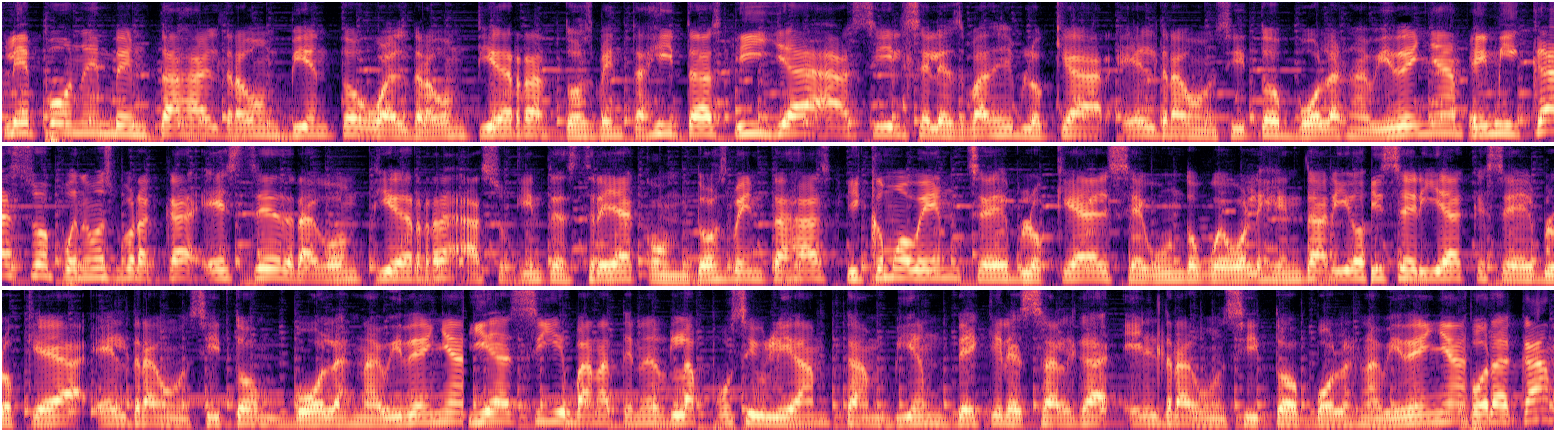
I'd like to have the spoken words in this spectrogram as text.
le ponen ventaja al dragón viento o al dragón tierra, dos ventajitas y ya así se les va a desbloquear el dragoncito bolas navideña. En mi caso ponemos por acá este dragón tierra a su quinta estrella con dos ventajas. Y como ven se desbloquea el segundo huevo legendario y sería que se desbloquea el dragoncito bolas navideña. Y así van a tener la posibilidad también de que les salga el dragoncito bolas navideña. Por acá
